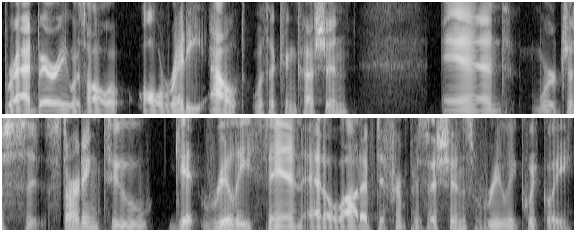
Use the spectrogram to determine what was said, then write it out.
Bradberry was all, already out with a concussion. And we're just starting to get really thin at a lot of different positions really quickly.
